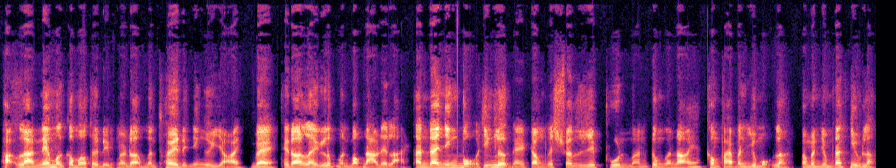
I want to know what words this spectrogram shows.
Hoặc là nếu mà có một thời điểm nào đó mình thuê được những người giỏi về, thì đó là lúc mình móc não để lại. Thành ra những bộ chiến lược này trong cái strategy pool mà anh Trung có nói không phải mình dùng một lần, mà mình dùng rất nhiều lần.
